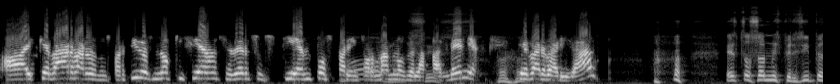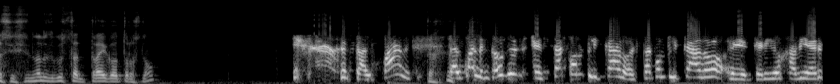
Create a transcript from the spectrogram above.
Ay, qué bárbaros, los partidos no quisieron ceder sus tiempos para informarnos de la pandemia. Qué barbaridad. Estos son mis principios y si no les gustan traigo otros, ¿no? tal cual, tal cual. Entonces está complicado, está complicado, eh, querido Javier.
